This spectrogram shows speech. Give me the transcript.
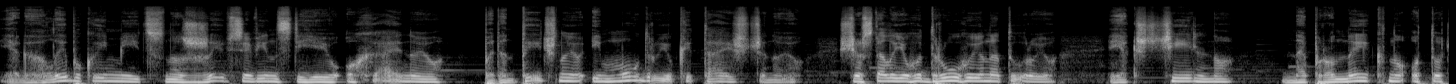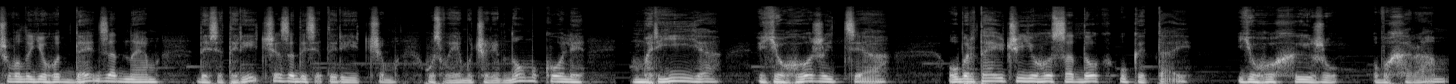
як глибоко і міцно зжився він з тією охайною, педантичною і мудрою китайщиною, що стала його другою натурою як щільно, непроникно оточували його день за днем, десятиріччя за десятиріччям у своєму чарівному колі мрія, його життя, обертаючи його садок у Китай, його хижу в храм,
